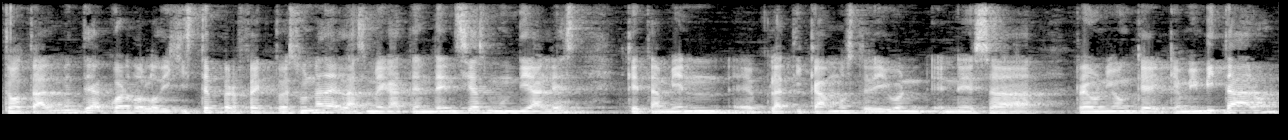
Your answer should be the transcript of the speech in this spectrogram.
Totalmente de acuerdo, lo dijiste perfecto. Es una de las megatendencias mundiales que también eh, platicamos, te digo, en, esa reunión que, me invitaron.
